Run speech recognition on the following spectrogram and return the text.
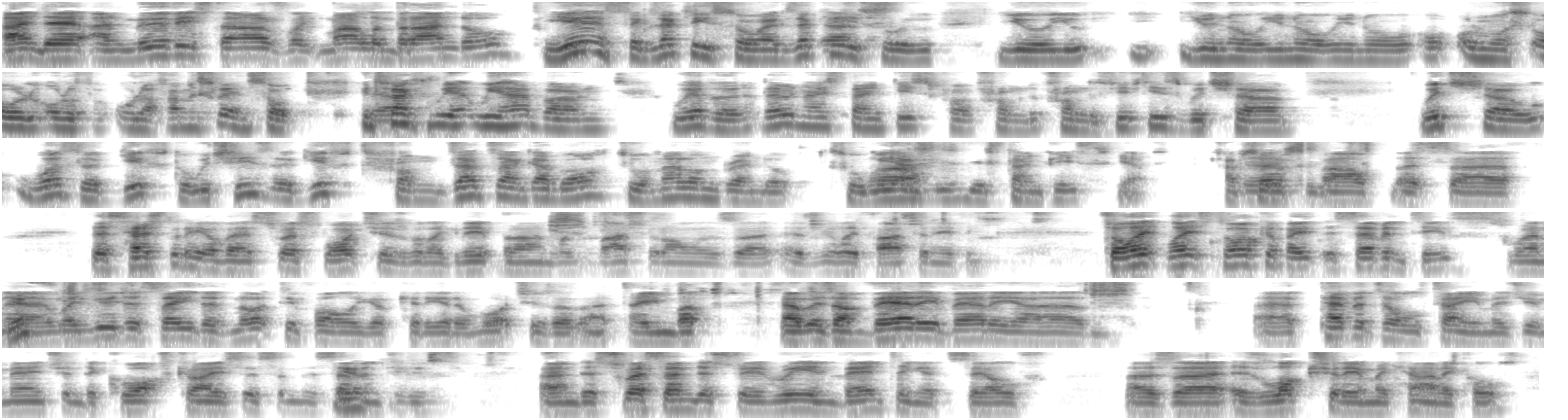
and uh, and movie stars like Marlon Brando. Yes, exactly. So exactly. Yes. So you you you know you know you know almost all all of all of friends. So in yeah. fact, we we have um we have a very nice timepiece from from the, from the fifties, which. Uh, which uh, was a gift, which is a gift from Zsa Zsa Gabor to Marlon Brando. So we wow. have this timepiece. Yeah, absolutely. Yes, wow, that's uh, this history of uh, Swiss watches with a great brand like Vacheron is uh, is really fascinating. So let, us talk about the 70s when uh, yes. uh, when you decided not to follow your career in watches at that time. But it was a very, very um, uh, pivotal time, as you mentioned, the quartz crisis in the 70s yes. and the Swiss industry reinventing itself as, uh, as luxury mechanicals.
